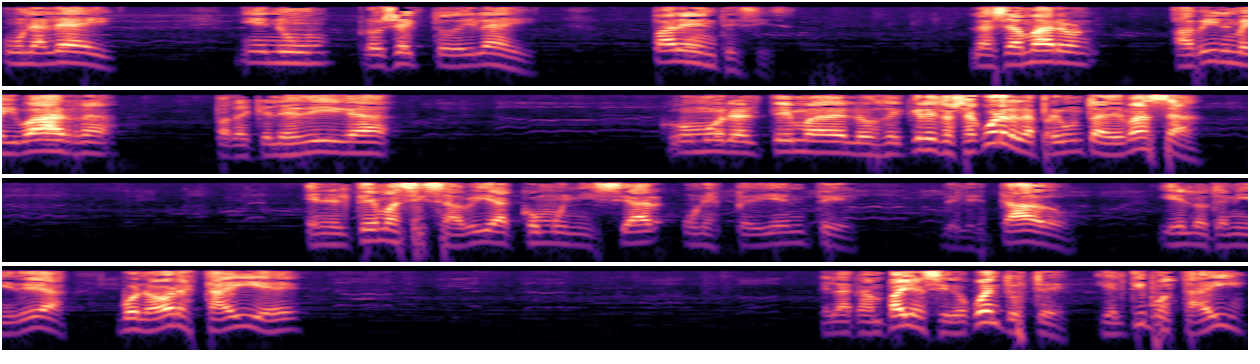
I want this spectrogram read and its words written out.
una ley ni en un proyecto de ley. Paréntesis la llamaron a Vilma Ibarra para que les diga cómo era el tema de los decretos. ¿Se acuerdan la pregunta de Massa? En el tema si sabía cómo iniciar un expediente del Estado y él no tenía idea. Bueno, ahora está ahí, ¿eh? En la campaña se dio cuenta usted, y el tipo está ahí.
